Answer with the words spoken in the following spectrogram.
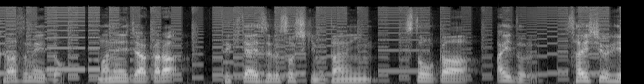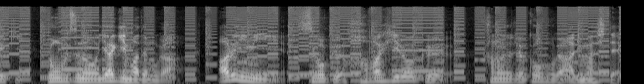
クラスメイトマネージャーから敵対する組織の団員ストーカーアイドル最終兵器動物のヤギまでもがある意味すごく幅広く彼女候補がありまして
